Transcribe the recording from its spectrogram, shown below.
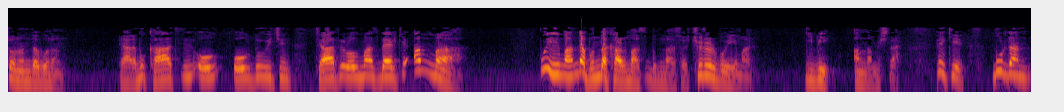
sonunda bunun. Yani bu katil ol, olduğu için kafir olmaz belki ama bu iman da bunda kalmaz bundan sonra. Çürür bu iman gibi anlamışlar. Peki buradan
